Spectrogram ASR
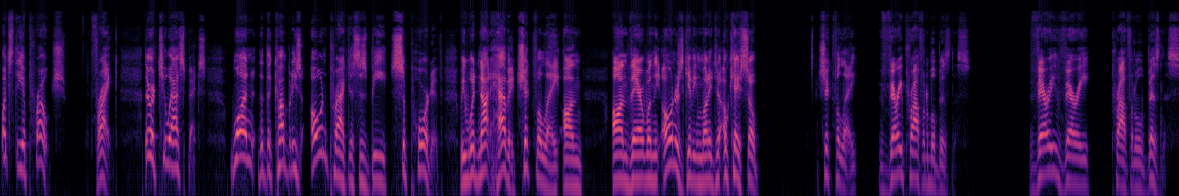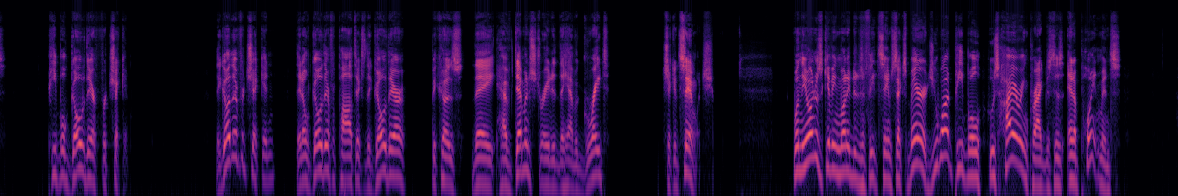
What's the approach? Frank, there are two aspects. One, that the company's own practices be supportive. We would not have a Chick fil A on, on there when the owner's giving money to. Okay, so Chick fil A, very profitable business. Very, very profitable business. People go there for chicken. They go there for chicken. They don't go there for politics. They go there because they have demonstrated they have a great chicken sandwich. When the owner's giving money to defeat same sex marriage, you want people whose hiring practices and appointments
